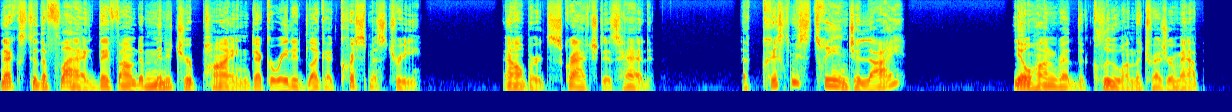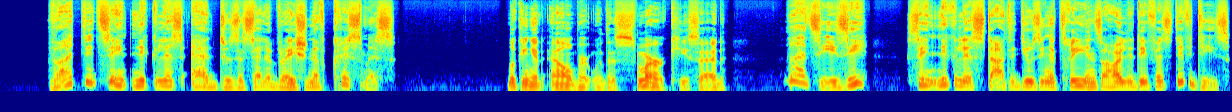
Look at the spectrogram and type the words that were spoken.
Next to the flag, they found a miniature pine decorated like a Christmas tree. Albert scratched his head. A Christmas tree in July? Johann read the clue on the treasure map. What did St. Nicholas add to the celebration of Christmas? Looking at Albert with a smirk, he said, That's easy. St. Nicholas started using a tree in the holiday festivities.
